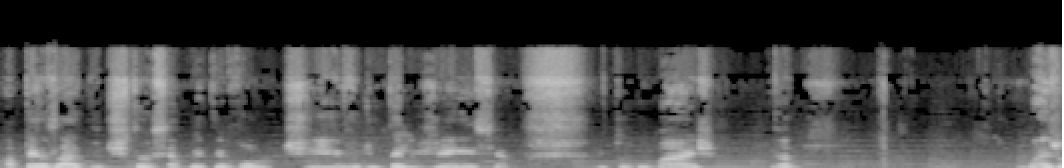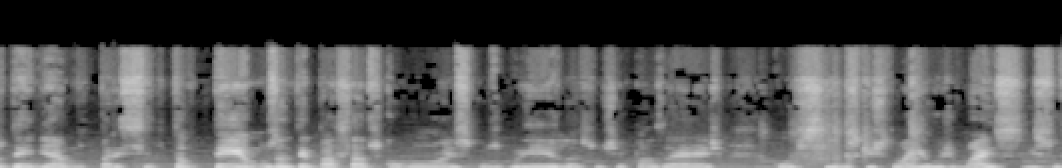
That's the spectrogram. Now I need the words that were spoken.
apesar do distanciamento evolutivo de inteligência e tudo mais. Né? mas o DNA é muito parecido. Então, temos antepassados comuns, com os gorilas, com os chimpanzés, com os símios que estão aí hoje, mas isso,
